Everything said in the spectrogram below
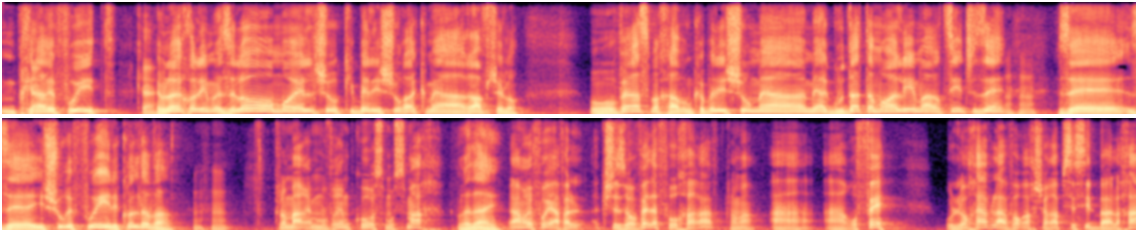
מבחינה רפואית. כן. הם לא יכולים, זה לא מוהל שהוא קיבל אישור רק מהרב שלו. הוא עובר הסמכה והוא מקבל אישור מה, מאגודת המוהלים הארצית, שזה זה, זה אישור רפואי לכל דבר, כלומר, הם עוברים קורס מוסמך, ודאי. גם רפואי, אבל כשזה עובד הפוך הרב, כלומר, הרופא, הוא לא חייב לעבור הכשרה בסיסית בהלכה?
